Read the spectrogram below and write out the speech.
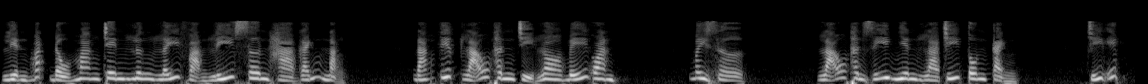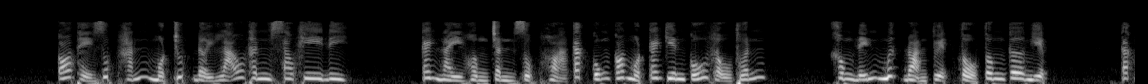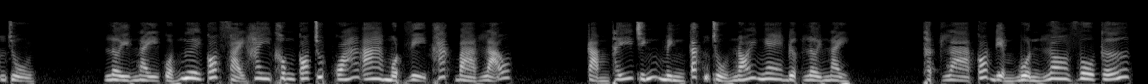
Liền bắt đầu mang trên lưng lấy vạn lý sơn hà gánh nặng. Đáng tiếc lão thân chỉ lo bế quan. Bây giờ. Lão thân dĩ nhiên là trí tôn cảnh. Chí ít. Có thể giúp hắn một chút đời lão thân sau khi đi. Cái này hồng trần dục hỏa các cũng có một cái kiên cố hậu thuẫn. Không đến mức đoạn tuyệt tổ tông cơ nghiệp. Các chủ. Lời này của ngươi có phải hay không có chút quá a một vị khác bà lão. Cảm thấy chính mình các chủ nói nghe được lời này. Thật là có điểm buồn lo vô cớ.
